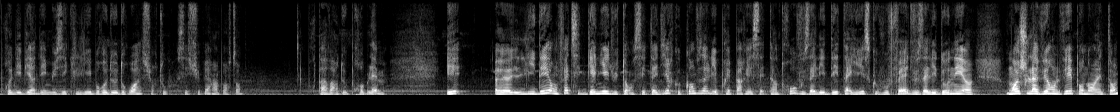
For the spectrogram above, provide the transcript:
prenez bien des musiques libres de droit, surtout, c'est super important pour pas avoir de problème. Et euh, l'idée, en fait, c'est de gagner du temps. C'est-à-dire que quand vous allez préparer cette intro, vous allez détailler ce que vous faites, vous allez donner un... Moi, je l'avais enlevé pendant un temps.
